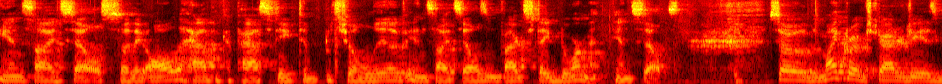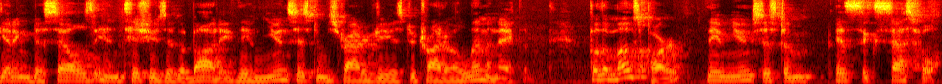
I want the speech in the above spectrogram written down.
inside cells. So they all have the capacity to, to live inside cells, in fact, stay dormant in cells. So the microbe strategy is getting to cells in tissues of the body. The immune system strategy is to try to eliminate them. For the most part, the immune system is successful.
